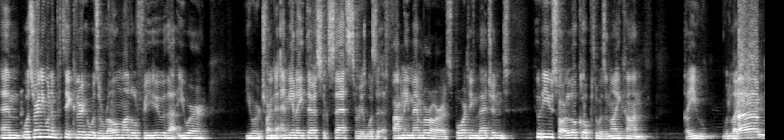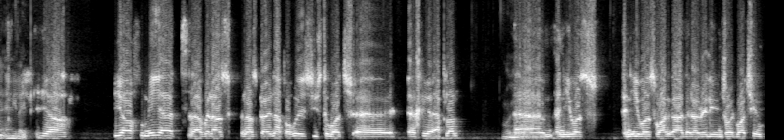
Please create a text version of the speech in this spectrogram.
Um, was there anyone in particular who was a role model for you that you were you were trying to emulate their success, or was it a family member or a sporting legend? Who do you sort of look up to as an icon? that you would like um, to emulate? Yeah, yeah. For me, uh, when I was when I was growing up, I always used to watch uh, Gio Aplon, oh, yeah. um, and he was and he was one guy that I really enjoyed watching.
